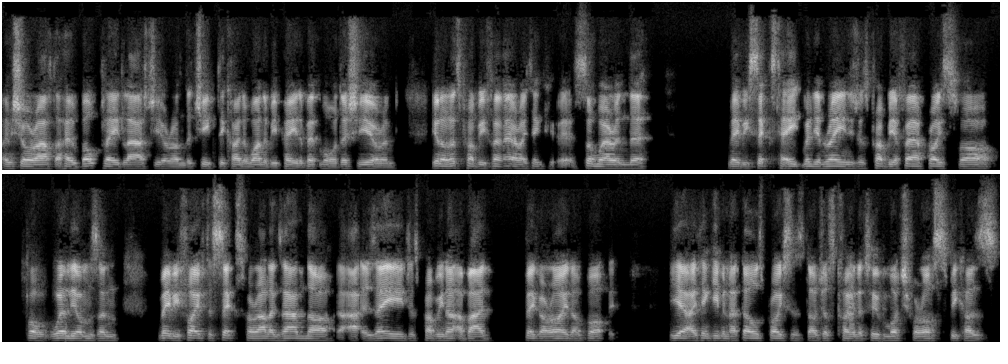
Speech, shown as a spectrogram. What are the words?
I'm sure after how both played last year on the cheap, they kind of want to be paid a bit more this year, and you know that's probably fair. I think uh, somewhere in the maybe six to eight million range is probably a fair price for for Williams, and maybe five to six for Alexander at his age is probably not a bad figure either. But yeah, I think even at those prices, they're just kind of too much for us because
